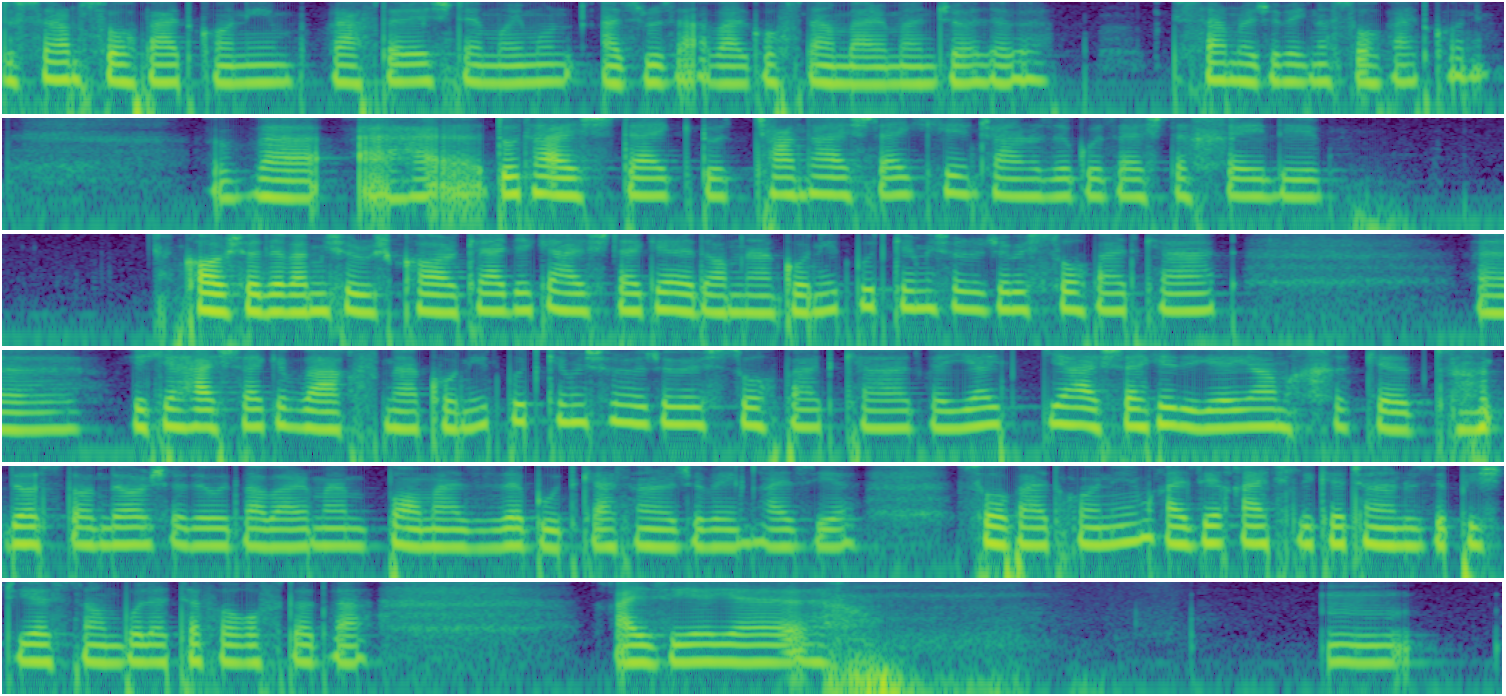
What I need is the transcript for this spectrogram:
دوست دارم صحبت کنیم. رفتار اجتماعیمون از روز اول گفتم برای من جالبه. دوست دارم راجع به اینا صحبت کنیم. و دو تا هشتگ دو چند تا هشتگی که این چند روز گذشته خیلی کار شده و میشه روش کار کرد. یکی هشتگ ادام نکنید بود که میشه راجبش صحبت کرد. یکی هشتگ وقف نکنید بود که میشه راجبش صحبت کرد. و یه هشتگ دیگه هم خ... که داستاندار شده بود و برای من بامزه بود که اصلا راجع به این قضیه صحبت کنیم. قضیه قتلی که چند روز پیش توی استانبول اتفاق افتاد و قضیه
